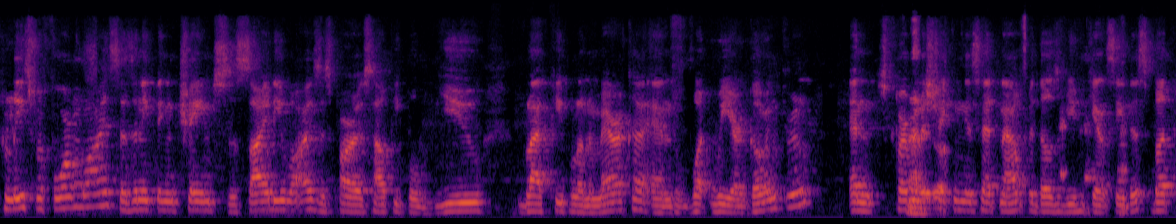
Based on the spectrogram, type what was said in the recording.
police reform wise? Has anything changed society wise as far as how people view Black people in America and what we are going through? And Carmen is shaking his head now for those of you who can't see this, but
